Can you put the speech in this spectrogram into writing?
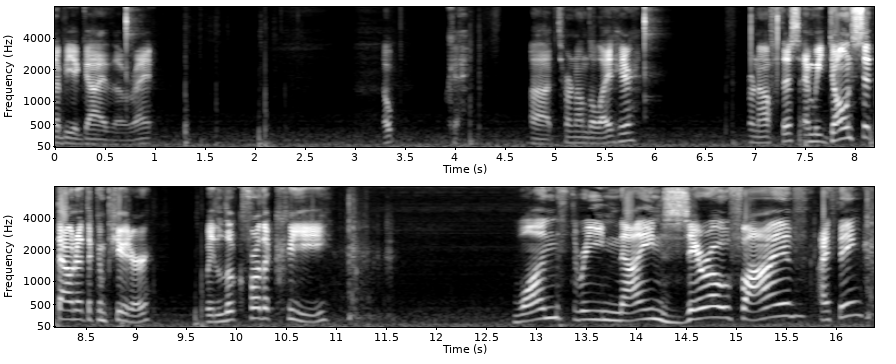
to be a guy, though, right? Nope. Okay. Uh, turn on the light here. Turn off this. And we don't sit down at the computer. We look for the key. 13905, I think.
